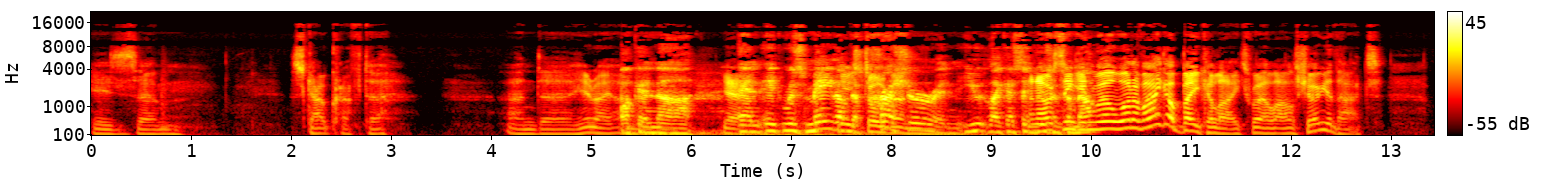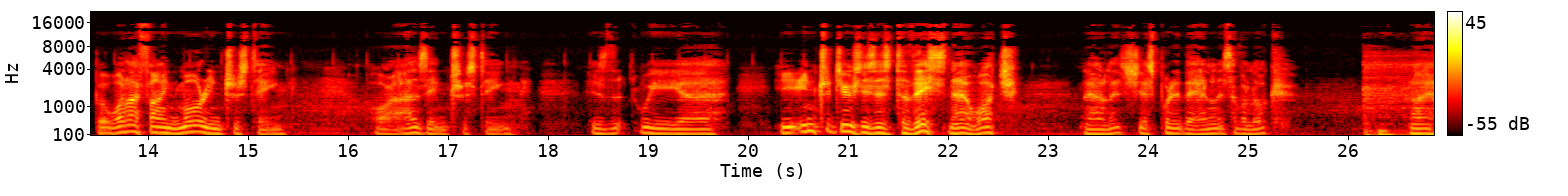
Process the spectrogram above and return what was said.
is, um, Scoutcrafter. And uh, here I am. fucking uh, Yeah. and it was made under pressure, about- and you, like I said, And I was thinking, well, what have I got Bakelite? Well, I'll show you that. But what I find more interesting, or as interesting, is that we uh, he introduces us to this. Now, watch. Now, let's just put it there and let's have a look. Right.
